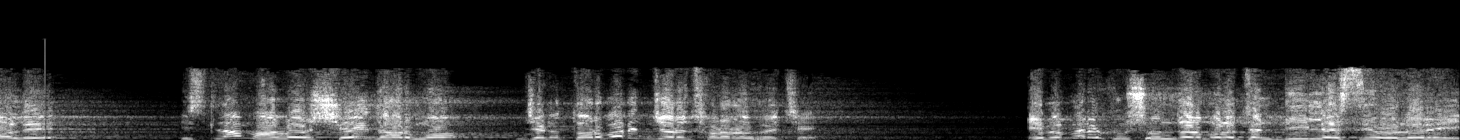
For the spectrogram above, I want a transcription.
বলে, ইসলাম হলো সেই ধর্ম যেটা তরবারের জোরে ছড়ানো হয়েছে। এ ব্যাপারে খুব সুন্দর বলেছেন ডি লেসি ওলেরি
